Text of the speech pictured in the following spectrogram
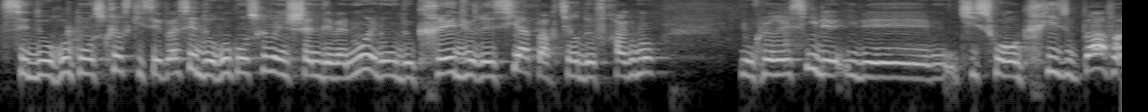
c'est de reconstruire ce qui s'est passé, de reconstruire une chaîne d'événements et donc de créer du récit à partir de fragments. Donc le récit, il est, qu'il soit en crise ou pas, enfin,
